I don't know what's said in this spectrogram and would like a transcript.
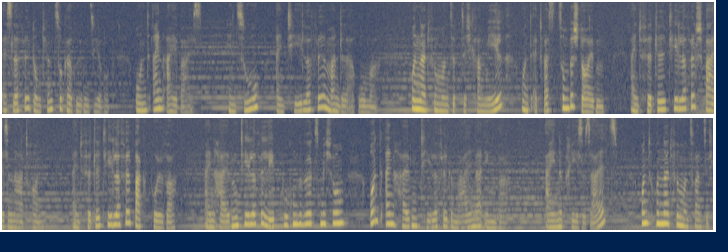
Esslöffel dunklen Zuckerrübensirup und ein Eiweiß. Hinzu ein Teelöffel Mandelaroma, 175 Gramm Mehl und etwas zum Bestäuben, ein Viertel Teelöffel Speisenatron, ein Viertel Teelöffel Backpulver, einen halben Teelöffel Lebkuchengewürzmischung und einen halben Teelöffel gemahlener Ingwer, eine Prise Salz und 125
